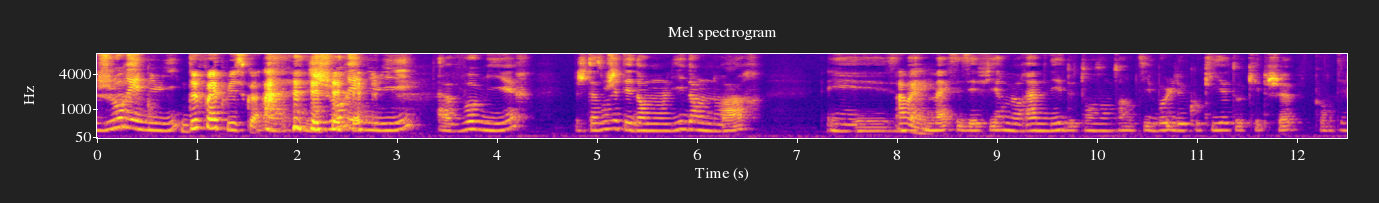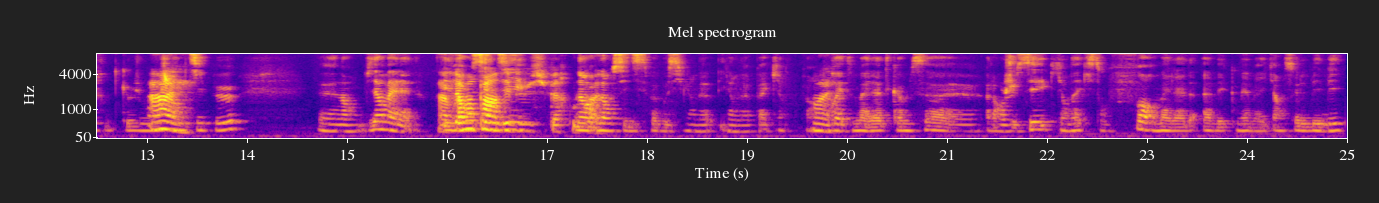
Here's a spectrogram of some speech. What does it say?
jour et nuit, Deux fois plus, quoi. jour et nuit, à vomir. De toute façon, j'étais dans mon lit, dans le noir. Et Ah ouais. Max et Zéphyr me ramenaient de temps en temps un petit bol de coquillettes au ketchup pour dire que je mange Ah ouais. un petit peu. Euh, non, bien malade. Ah, Et vraiment pas un dit- début super cool. Non, là, on s'est dit, c'est pas possible, il y en a, en pas qu'un. Enfin, Ouais. Pour être malade comme ça. euh, Alors, je sais qu'il y en a qui sont fort malades avec même avec un seul bébé.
